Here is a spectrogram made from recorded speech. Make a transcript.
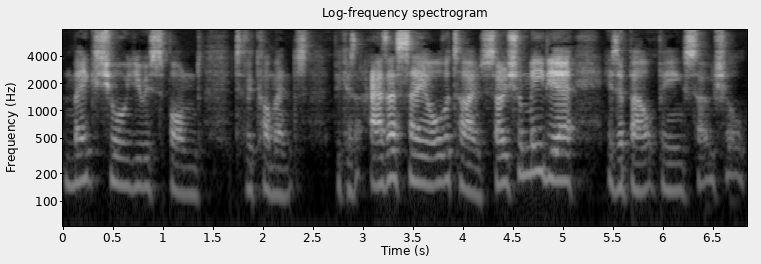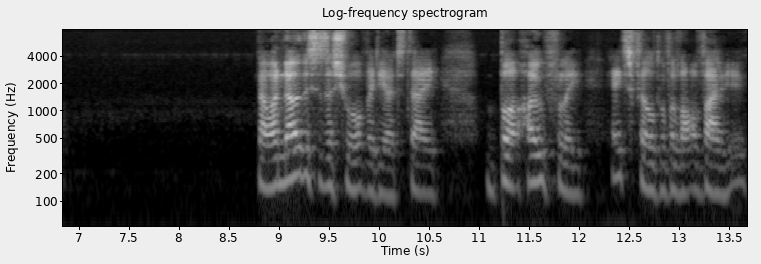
make sure you respond to the comments. Because as I say all the time, social media is about being social. Now, I know this is a short video today but hopefully it's filled with a lot of value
